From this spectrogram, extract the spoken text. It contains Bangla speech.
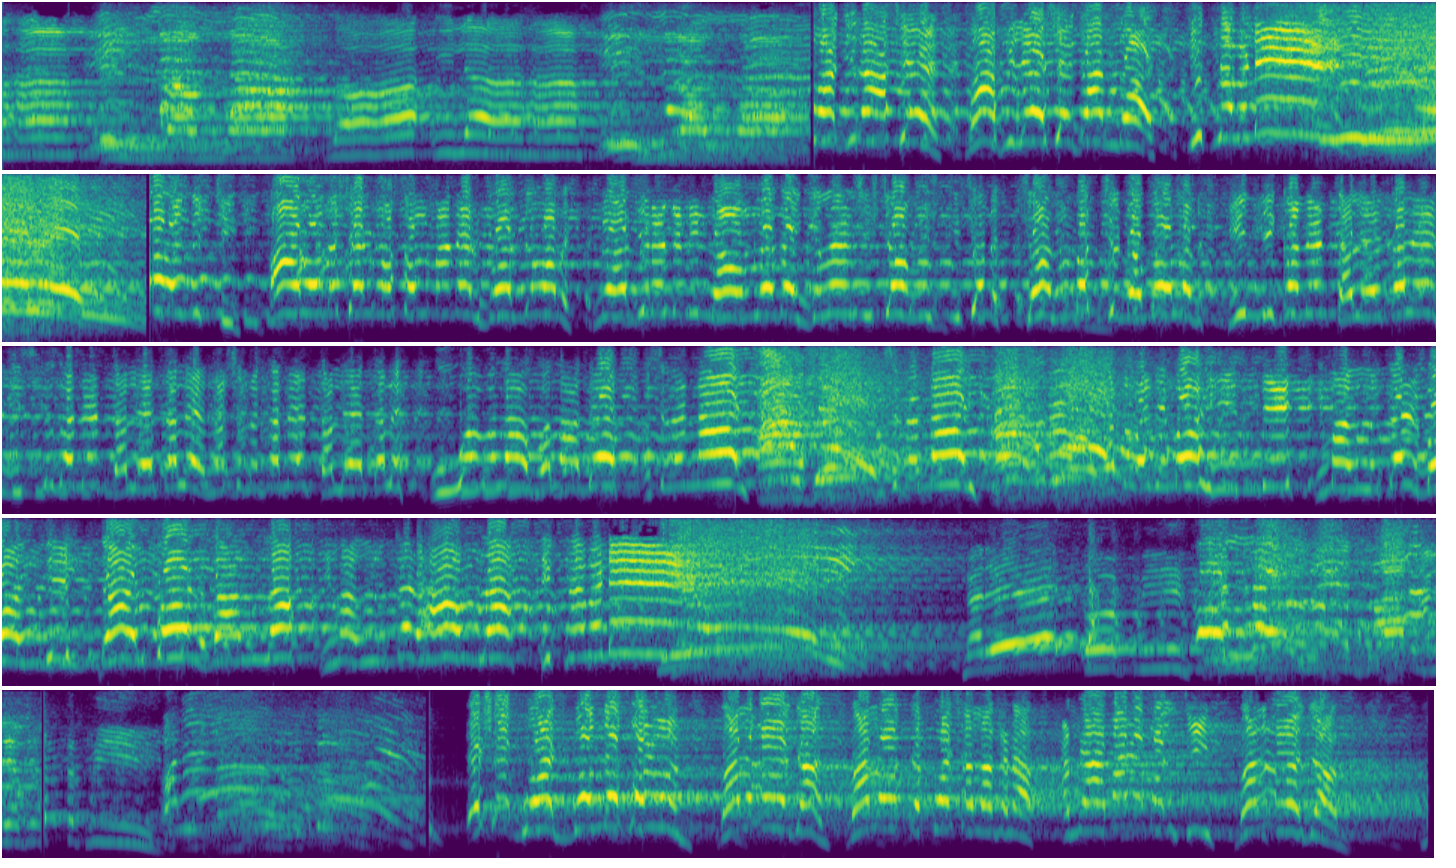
ইলাহা ইল্লাল্লাহ। মাঝিরা আছে, মাহফিলে এসে গান গায়। ঠিক না বেটি? আর দেশের মুসলমানের গড় দেওয়ার মেয়েদের যদি নাম লাগায়, গেলেন সিস্টেম স্টেশনে শান বাচ্চাটা বলেন হিন্দি গানের তালে তালে, ডিস্কো গানের তালে তালে, নাচনা গানের তালে তালে, উয়া তাকবীর। এসব ওয়াজ বন্ধ করুন। ভালো হয়ে যান। ভালো হতে পয়সা লাগে না। আমি আবারও বলছি, ভালো হয়ে যান।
